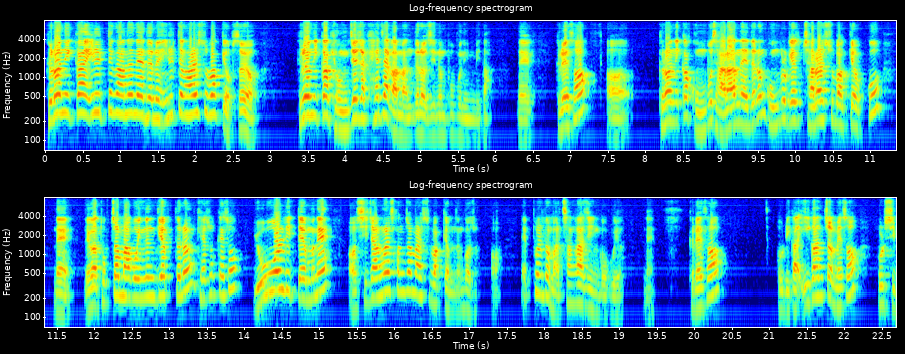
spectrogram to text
그러니까 1등 하는 애들은 1등 할 수밖에 없어요. 그러니까 경제적 해자가 만들어지는 부분입니다. 네. 그래서 어 그러니까 공부 잘하는 애들은 공부를 계속 잘할 수밖에 없고 네, 내가 독점하고 있는 기업들은 계속 계속 요 원리 때문에 어, 시장을 선점할 수밖에 없는 거죠. 어, 애플도 마찬가지인 거고요. 네, 그래서 우리가 이 관점에서 볼 수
